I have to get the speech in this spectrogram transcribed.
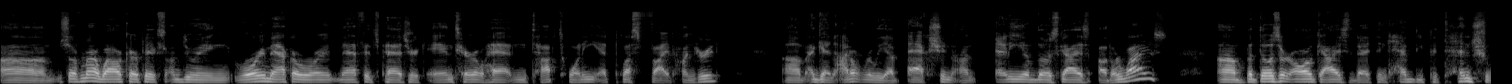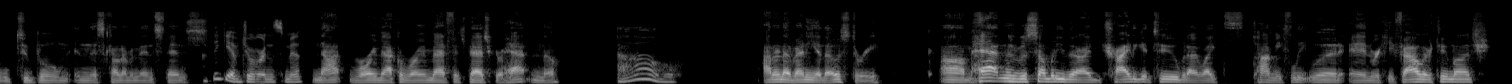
Um, so for my wild card picks, I'm doing Rory McIlroy, Matt Fitzpatrick, and Tyrrell Hatton top twenty at plus five hundred. Um, again, I don't really have action on any of those guys otherwise. Um, but those are all guys that I think have the potential to boom in this kind of an instance. I think you have Jordan Smith, not Rory McIlroy, Matt Fitzpatrick, or Hatton though. Oh, I don't have any of those three. Um, Hatton was somebody that I tried to get to, but I liked Tommy Fleetwood and Rickie Fowler too much.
